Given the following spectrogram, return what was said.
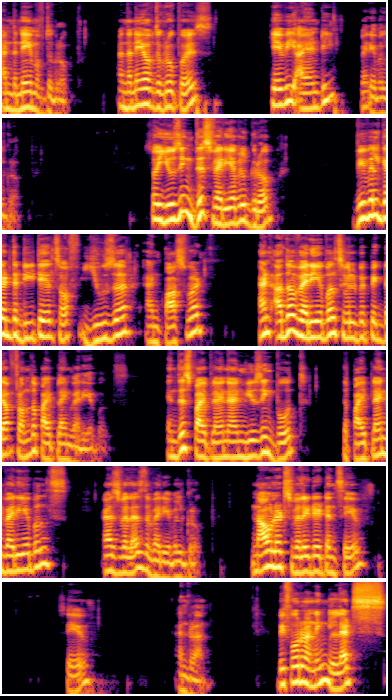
and the name of the group. And the name of the group is kvint variable group. So using this variable group, we will get the details of user and password and other variables will be picked up from the pipeline variables. In this pipeline, I'm using both the pipeline variables as well as the variable group. Now let's validate and save, save and run. Before running, let's,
